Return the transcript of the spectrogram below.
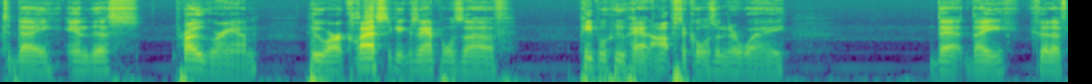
today in this program who are classic examples of people who had obstacles in their way that they could have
